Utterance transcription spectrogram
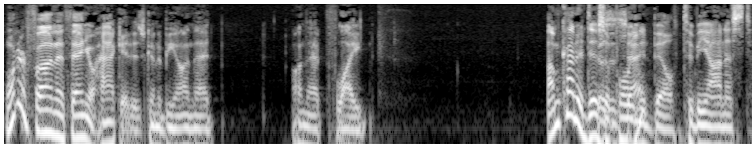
I wonder if uh, Nathaniel Hackett is going to be on that on that flight. I'm kind of disappointed, Bill, to be honest.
